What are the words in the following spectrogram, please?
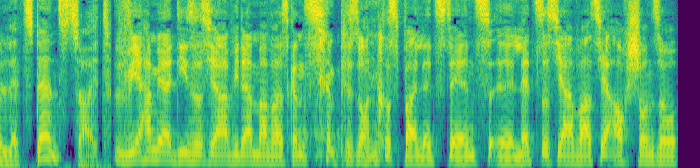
Let's Dance Zeit. Wir haben ja dieses Jahr wieder mal was ganz Besonderes bei Let's Dance. Äh, letztes Jahr war es ja auch schon so,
